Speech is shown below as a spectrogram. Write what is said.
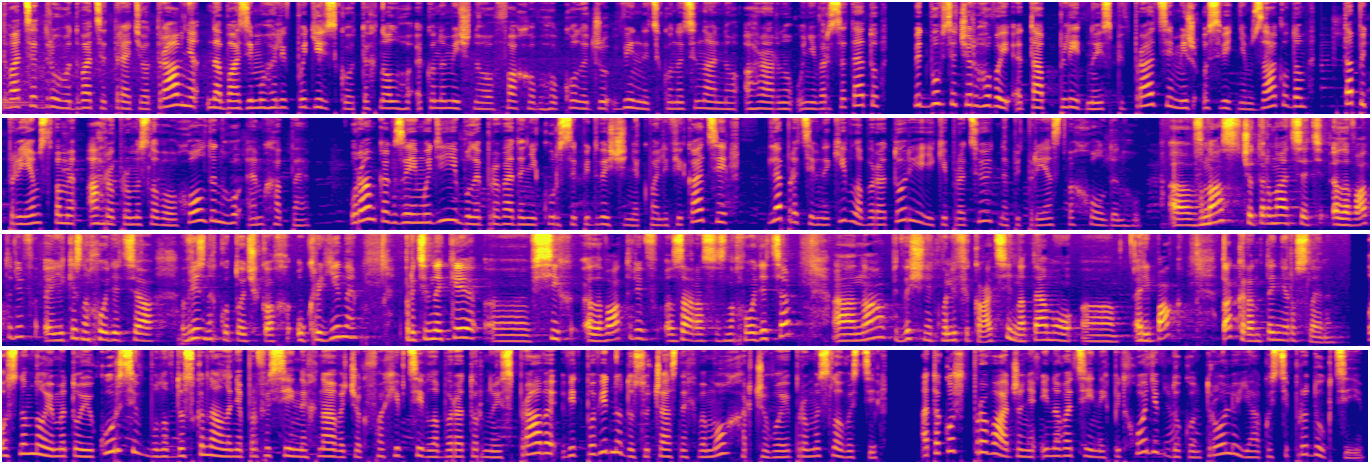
22-23 травня на базі Могилів-Подільського технолого-економічного фахового коледжу Вінницького національного аграрного університету відбувся черговий етап плідної співпраці між освітнім закладом та підприємствами агропромислового холдингу МХП. У рамках взаємодії були проведені курси підвищення кваліфікації для працівників лабораторії, які працюють на підприємствах холдингу. Е, В нас 14 елеваторів, е, які знаходяться в різних куточках України. Працівники е, всіх елеваторів зараз знаходяться на підвищенні кваліфікації на тему ріпак та карантинні рослини. Основною метою курсів було вдосконалення професійних навичок фахівців лабораторної справи відповідно до сучасних вимог харчової промисловості, а також впровадження інноваційних підходів до контролю якості продукції.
